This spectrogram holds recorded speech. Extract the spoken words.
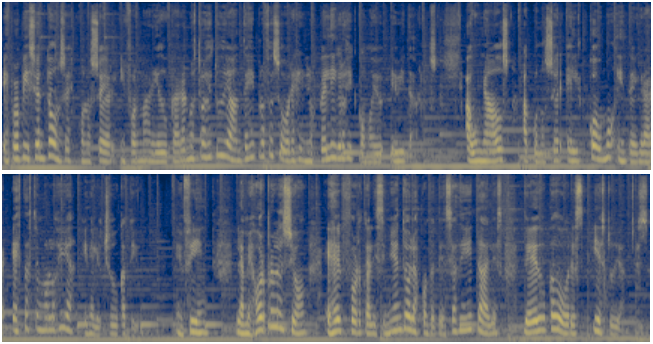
Es propicio entonces conocer, informar y educar a nuestros estudiantes y profesores en los peligros y cómo evitarlos, aunados a conocer el cómo integrar estas tecnologías en el hecho educativo. En fin, la mejor prevención es el fortalecimiento de las competencias digitales de educadores y estudiantes.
